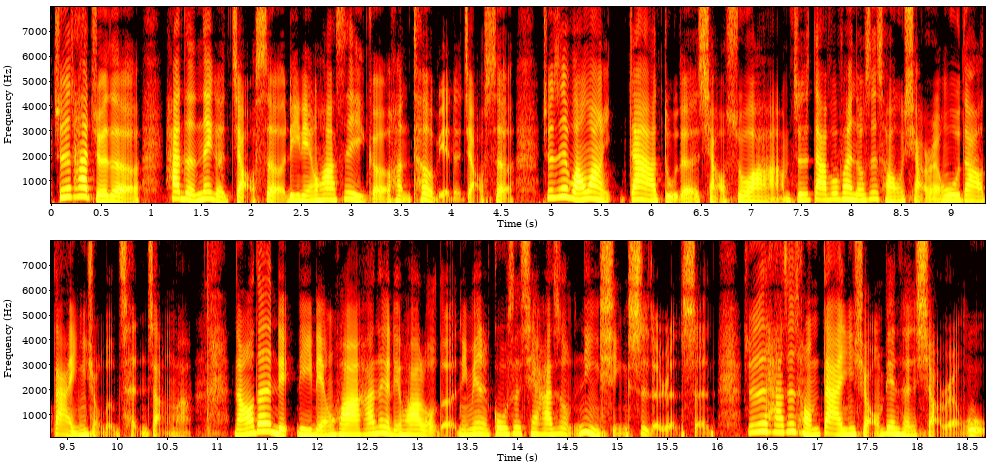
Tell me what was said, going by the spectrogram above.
就是他觉得他的那个角色李莲花是一个很特别的角色，就是往往大家读的小说啊，就是大部分都是从小人物到大英雄的成长嘛。然后，但是李李莲花他那个莲花楼的里面的故事，其实他是种逆行式的人生，就是他是从大英雄变成小人物，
